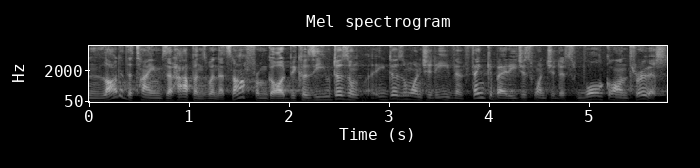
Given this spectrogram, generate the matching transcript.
a lot of the times that happens when it's not from God because he doesn't, he doesn't want you to even think about it. He just wants you to walk on through it.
